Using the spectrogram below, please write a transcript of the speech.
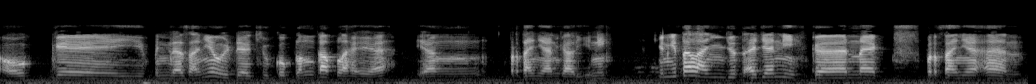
Oke, penjelasannya udah cukup lengkap lah ya, yang pertanyaan kali ini. Mungkin kita lanjut aja nih ke next pertanyaan.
